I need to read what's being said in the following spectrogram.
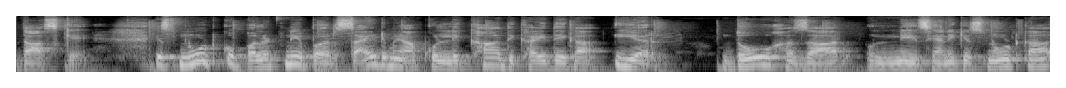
दास के। इस नोट को पलटने पर साइड में आपको लिखा दिखाई देगा ईयर 2019 यानी कि इस नोट का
